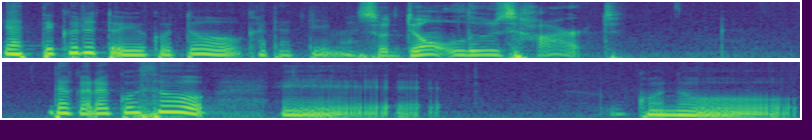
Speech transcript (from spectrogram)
やってくるということを語っています。So don't lose heart. だからこそ、えーこの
